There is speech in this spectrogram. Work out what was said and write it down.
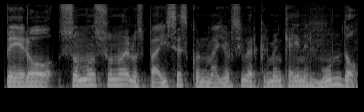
pero somos uno de los países con mayor cibercrimen que hay en el mundo.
